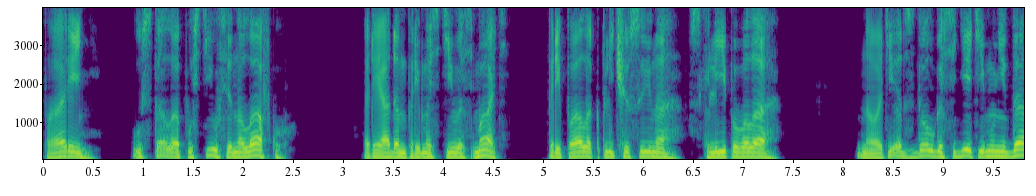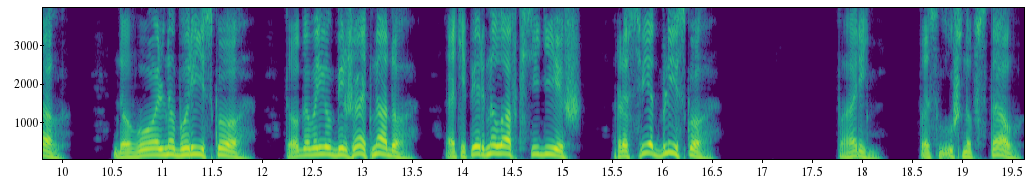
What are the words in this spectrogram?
Парень устало опустился на лавку. Рядом примостилась мать, припала к плечу сына, всхлипывала. Но отец долго сидеть ему не дал. «Довольно, Бориско! То говорил, бежать надо, а теперь на лавке сидишь. Рассвет близко!» Парень послушно встал,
